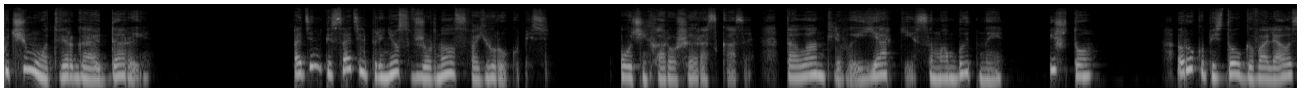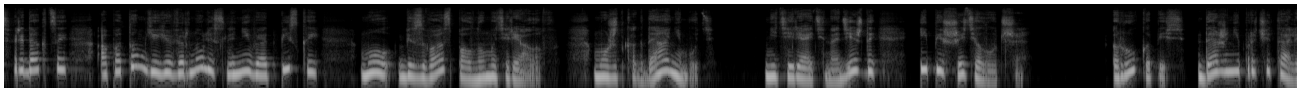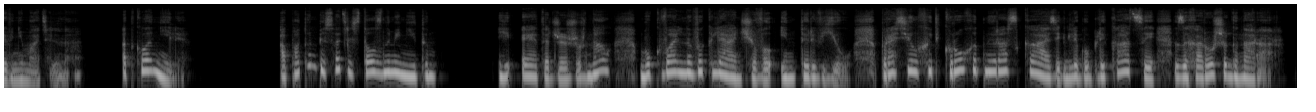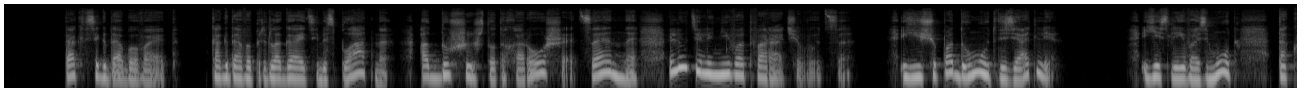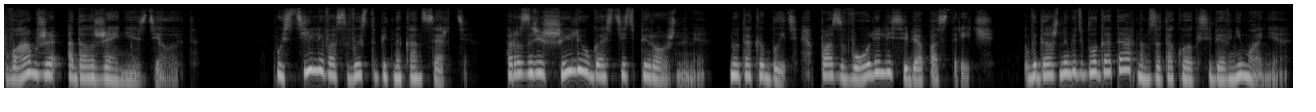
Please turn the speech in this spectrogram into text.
Почему отвергают дары? Один писатель принес в журнал свою рукопись. Очень хорошие рассказы, талантливые, яркие, самобытные. И что? Рукопись долго валялась в редакции, а потом ее вернули с ленивой отпиской, мол, без вас полно материалов. Может, когда-нибудь? Не теряйте надежды и пишите лучше. Рукопись даже не прочитали внимательно. Отклонили. А потом писатель стал знаменитым. И этот же журнал буквально выклянчивал интервью, просил хоть крохотный рассказик для публикации за хороший гонорар. Так всегда бывает. Когда вы предлагаете бесплатно, от души что-то хорошее, ценное, люди лениво отворачиваются. И еще подумают, взять ли. Если и возьмут, так вам же одолжение сделают. Пустили вас выступить на концерте. Разрешили угостить пирожными. Ну так и быть, позволили себя постричь. Вы должны быть благодарным за такое к себе внимание.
